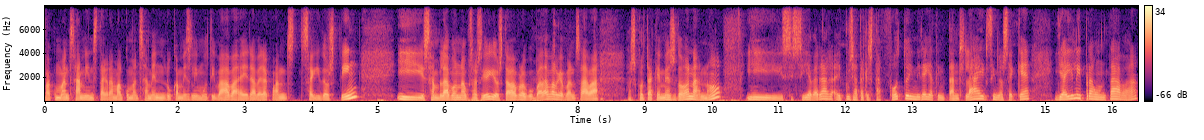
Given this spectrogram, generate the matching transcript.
va començar amb Instagram al començament, el que més li motivava era veure quants seguidors tinc i semblava una obsessió. Jo estava preocupada perquè pensava, escolta, què més dona, no? I sí, sí, a veure, he pujat aquesta foto i mira, ja tinc tants likes i no sé què. I ahir li preguntava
